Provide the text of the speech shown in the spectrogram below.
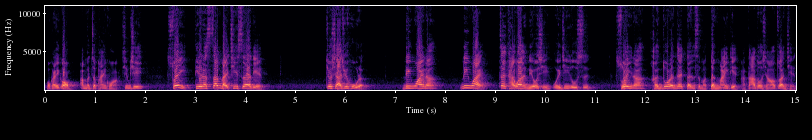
我跟你讲，阿们这盘一款，信不信？所以跌了三百七十二点，就下去护了。另外呢，另外在台湾很流行危机入市，所以呢，很多人在等什么？等买点啊！大家都想要赚钱，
